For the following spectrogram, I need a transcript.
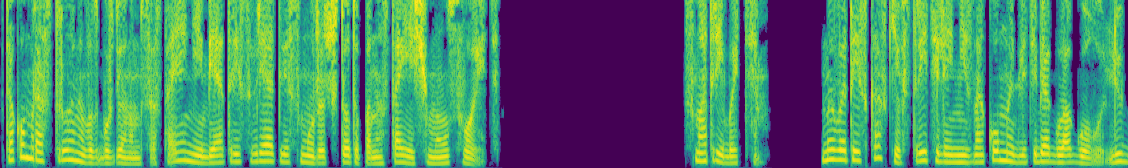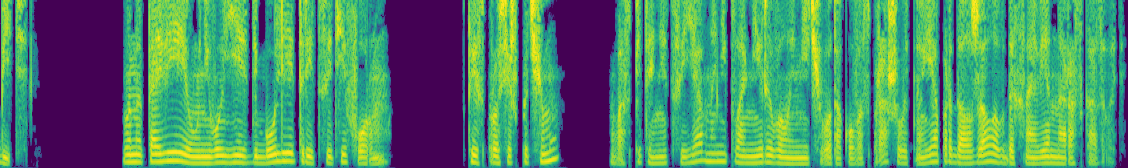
В таком расстроенно возбужденном состоянии Беатрис вряд ли сможет что-то по-настоящему усвоить. «Смотри, Бетти, мы в этой сказке встретили незнакомый для тебя глагол «любить». В Анатовее у него есть более 30 форм. Ты спросишь, почему? Воспитанница явно не планировала ничего такого спрашивать, но я продолжала вдохновенно рассказывать.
